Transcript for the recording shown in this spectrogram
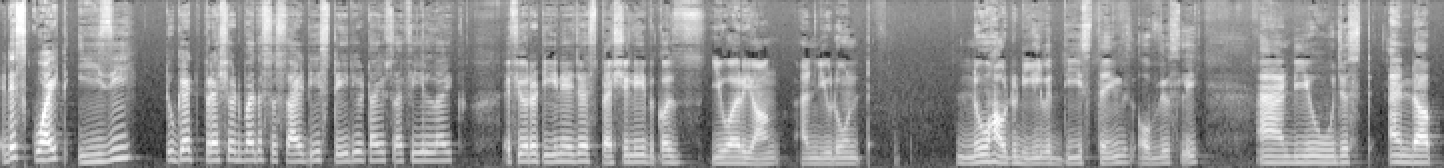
It is quite easy to get pressured by the society stereotypes, I feel like. If you're a teenager, especially because you are young and you don't know how to deal with these things, obviously, and you just end up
